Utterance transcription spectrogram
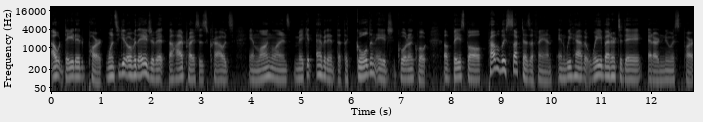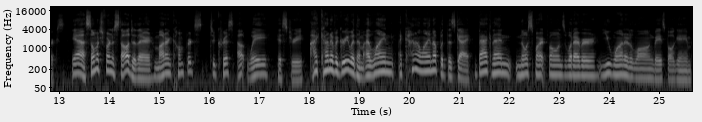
outdated park. Once you get over the age of it, the high prices, crowds, and long lines make it evident that the golden age, quote unquote, of baseball probably sucked as a fan, and we have it way better today at our newest parks. Yeah, so much for nostalgia there. Modern comforts to Chris outweigh history. I kind of agree with him. I line I kind of line up with this guy. Back then, no smartphones, whatever. You wanted a long baseball game.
